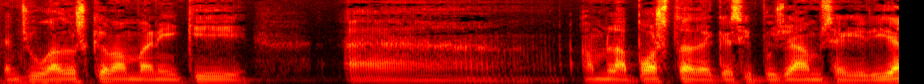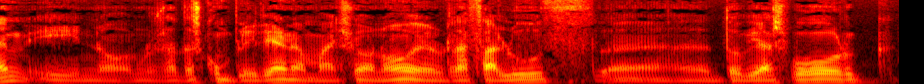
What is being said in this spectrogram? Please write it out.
Hi jugadors que van venir aquí eh, amb l'aposta de que si pujàvem seguirien i no, nosaltres complirem amb això, no? El Rafa Luz, eh, Tobias Borg,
